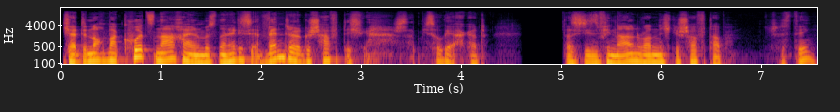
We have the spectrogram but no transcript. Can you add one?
Ich hätte noch mal kurz nachheilen müssen, dann hätte ich es eventuell geschafft. Ich, das hat mich so geärgert, dass ich diesen finalen Run nicht geschafft habe. Schönes Ding.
